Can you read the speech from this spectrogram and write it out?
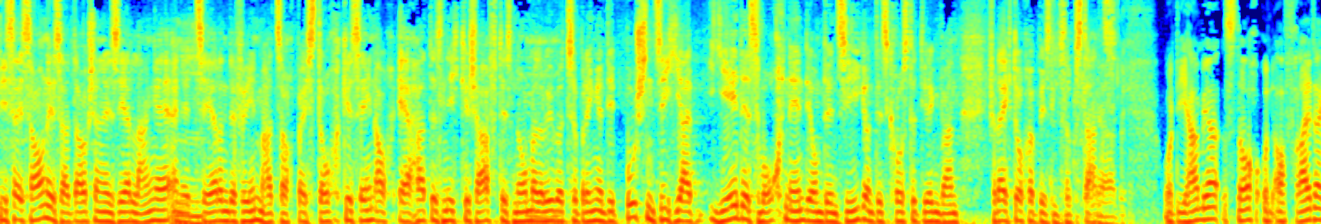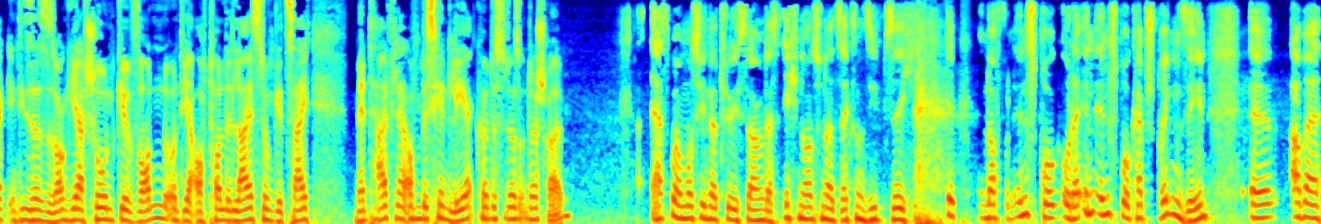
die Saison ist halt auch schon eine sehr lange, eine mhm. zehrende für ihn. Man hat es auch bei Stoch gesehen. Auch er hat es nicht geschafft, es nochmal rüberzubringen. Die pushen sich ja jedes Wochenende um den Sieg und das kostet irgendwann vielleicht doch ein bisschen Substanz. Ja. Und die haben ja Stoch und auch Freitag in dieser Saison ja schon gewonnen und ja auch tolle Leistungen gezeigt. Mental vielleicht auch ein bisschen leer. Könntest du das unterschreiben? Erstmal muss ich natürlich sagen, dass ich 1976 noch von Innsbruck oder in Innsbruck habe springen sehen. Äh, aber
